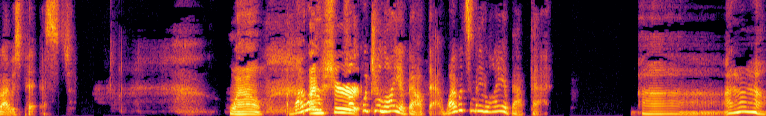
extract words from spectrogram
but I was pissed. Wow. Why would I'm sure- fuck would you lie about that? Why would somebody lie about that? Uh, I don't know.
